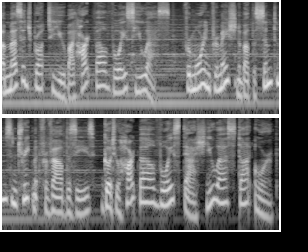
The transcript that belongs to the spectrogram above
A message brought to you by Heart Valve Voice US. For more information about the symptoms and treatment for valve disease, go to heartvalvevoice-us.org.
